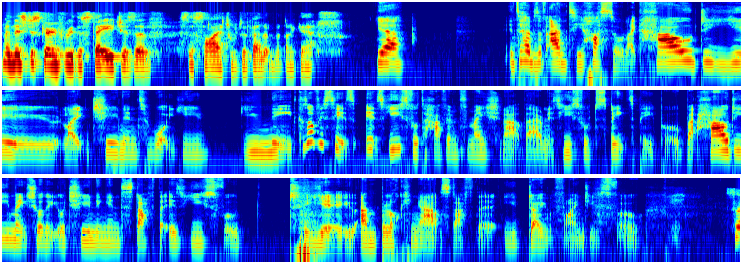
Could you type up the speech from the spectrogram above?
And it's just going through the stages of societal development, I guess. Yeah, in terms of anti-hustle like how do you like tune into what you you need? Because obviously it's it's useful to have information out there and it's useful to speak to people but how do you make sure that you're tuning in stuff that is useful to you and blocking out stuff that you don't find useful? So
